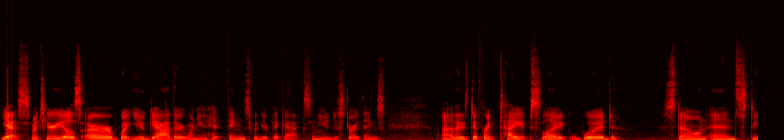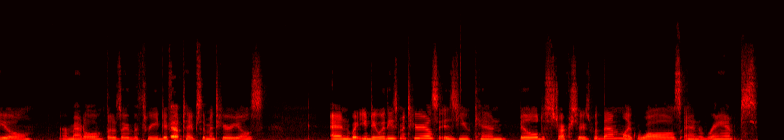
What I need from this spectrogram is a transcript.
Yes, materials are what you gather when you hit things with your pickaxe and you destroy things. Uh, there's different types like wood, stone, and steel or metal. Those are the three different Yep. types of materials. And what you do with these materials is you can build structures with them, like walls and ramps.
